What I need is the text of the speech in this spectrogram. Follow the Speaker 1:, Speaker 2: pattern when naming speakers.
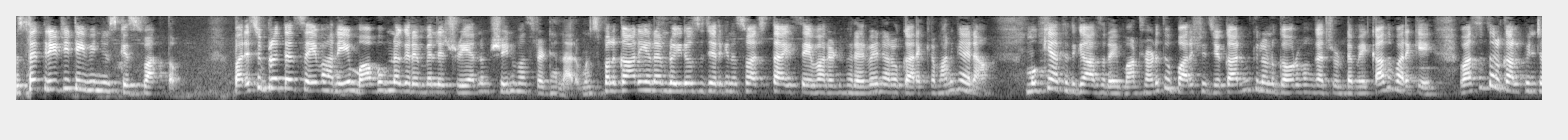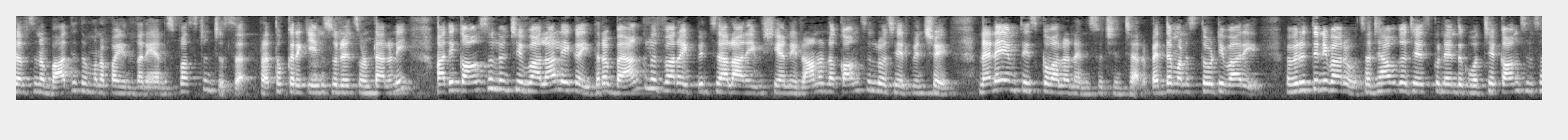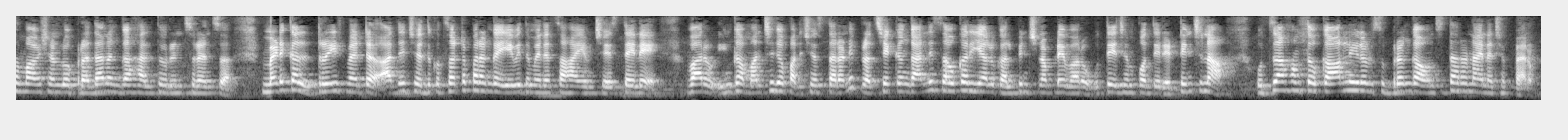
Speaker 1: నమస్తే త్రీటీ టీవీ న్యూస్కి స్వాగతం. పరిశుభ్రత సేవ అని మహబూబ్ నగర్ ఎమ్మెల్యే శ్రీ అన్నం శ్రీనివాస్ రెడ్డి అన్నారు. మున్సిపల్ కార్యాలయంలో ఈ రోజు జరిగిన స్వచ్ఛత ఈ సేవ రెండు వేల ఇరవై నాలుగు కార్యక్రమానికి ఆయన ముఖ్య అతిథిగా హాజరై మాట్లాడుతూ పారిశుధ్య కార్మికులను గౌరవంగా చూడడమే కాదు వారికి వసతులు కల్పించాల్సిన బాధ్యత మనపై ఉందని ఆయన స్పష్టం చేశారు. ప్రతి ఒక్కరికి ఇన్సూరెన్స్ ఉండాలని అది కౌన్సిల్ నుంచి ఇవ్వాలా లేక ఇతర బ్యాంకుల ద్వారా ఇప్పించాలా అనే విషయాన్ని రానున్న కౌన్సిల్లో చేర్పించే నిర్ణయం తీసుకోవాలని ఆయన సూచించారు. పెద్ద మనసుతోటి వారి వృత్తిని వారు సజావుగా చేసుకునేందుకు వచ్చే కౌన్సిల్ సమావేశంలో ప్రధానంగా హెల్త్ ఇన్సూరెన్స్ మెడికల్ ట్రీట్మెంట్ అందించేందుకు చట్టపరంగా ఏ విధమైన సహాయం చేస్తేనే వారు ఇంకా మంచిగా పనిచేస్తారని ప్రత్యేకంగా అన్ని సౌకర్యాలు కల్పించినప్పుడే వారు ఉత్తేజం పొంది రెట్టించిన ఉత్సాహంతో కాలనీలను శుభ్రంగా ఉంచుతారని ఆయన చెప్పారు.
